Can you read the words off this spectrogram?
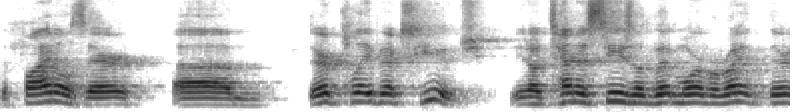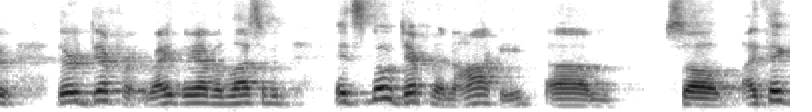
the finals there. Um, their playbook's huge. You know, Tennessee's a bit more of a right. They're they're different, right? They have a less of a. It's no different than hockey. Um, so I think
